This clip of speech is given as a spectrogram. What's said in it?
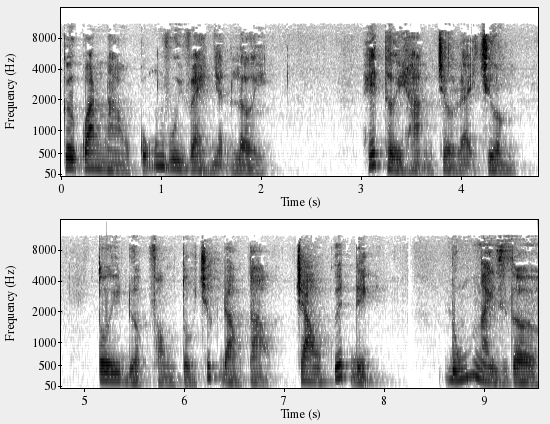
cơ quan nào cũng vui vẻ nhận lời. Hết thời hạn trở lại trường, tôi được phòng tổ chức đào tạo trao quyết định. Đúng ngày giờ,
